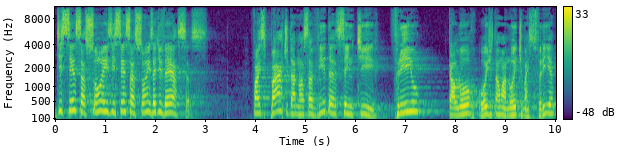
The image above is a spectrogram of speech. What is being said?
de sensações e sensações adversas. Faz parte da nossa vida sentir frio, calor. Hoje está uma noite mais fria,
